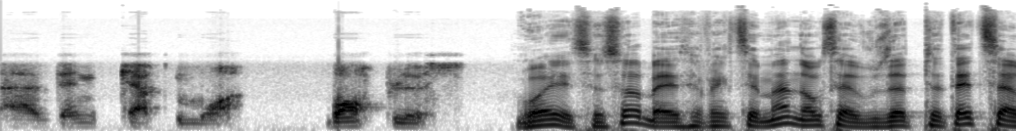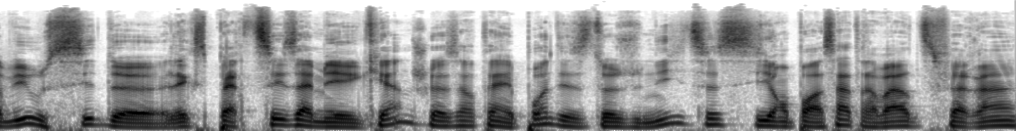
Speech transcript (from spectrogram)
à 24 mois, voire plus. Oui, c'est ça. Ben, effectivement. Donc, ça vous êtes peut-être servi aussi de l'expertise américaine jusqu'à un certain point des États-Unis. si on passait à travers différents,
